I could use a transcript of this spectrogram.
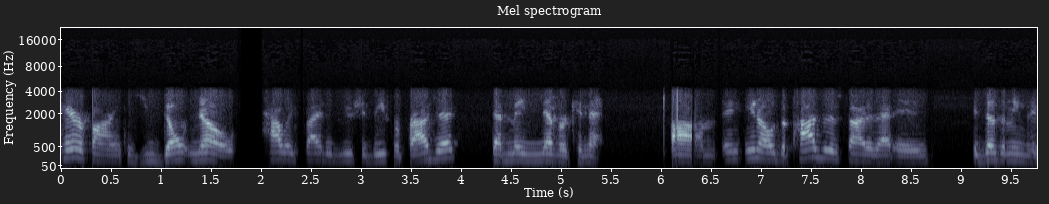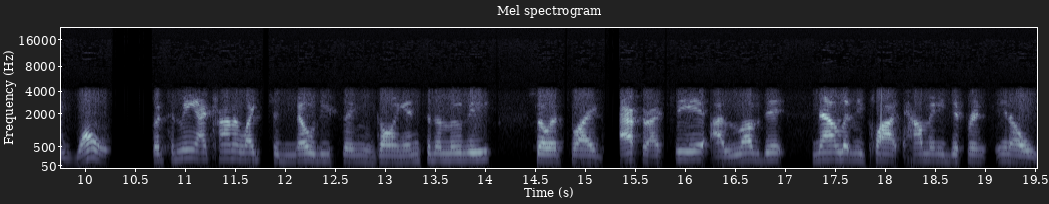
terrifying because you don't know how excited you should be for projects that may never connect. Um, and you know the positive side of that is it doesn't mean they won't, but to me, I kind of like to know these things going into the movie. So it's like after I see it, I loved it. Now let me plot how many different you know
